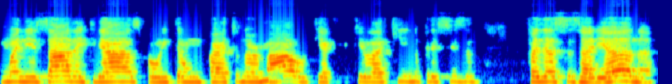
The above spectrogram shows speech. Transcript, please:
humanizado, entre aspas, ou então um parto normal, que é aquilo aqui não precisa fazer a cesariana,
